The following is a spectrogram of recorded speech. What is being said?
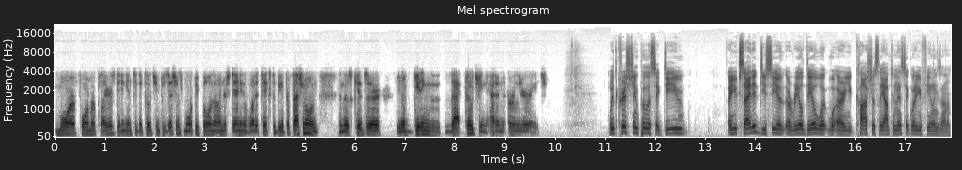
more former players getting into the coaching positions more people in the understanding of what it takes to be a professional and and those kids are you know getting that coaching at an earlier age. With Christian Pulisic, do you are you excited? Do you see a, a real deal? What, what, are you cautiously optimistic? What are your feelings on him?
